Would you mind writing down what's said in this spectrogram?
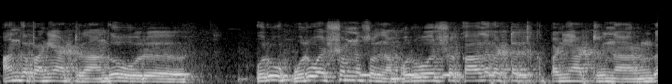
அங்கே பணியாற்றுறாங்க. ஒரு ஒரு ஒரு வருஷம்னு சொல்லலாம். ஒரு வருஷ காலகட்டத்துக்கு பணியாற்றினாங்க.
